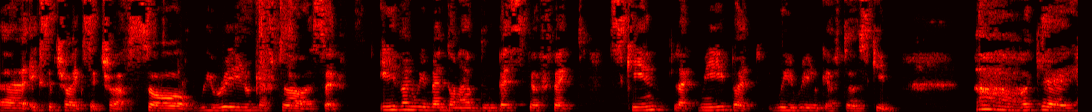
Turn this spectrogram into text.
etc., uh, etc. Et so we really look after ourselves. Even women don't have the best perfect skin like me, but we really look after our skin. Oh, okay.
